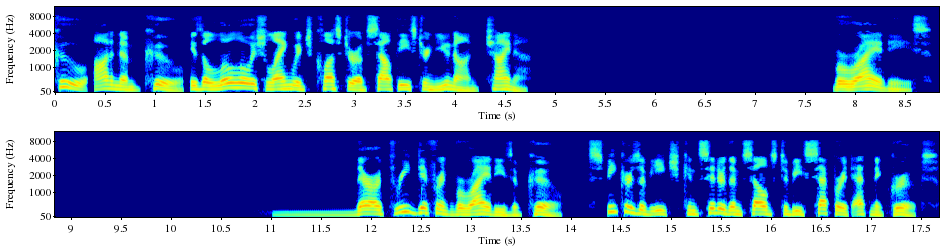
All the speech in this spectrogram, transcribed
Ku, autonym Ku, is a Loloish language cluster of southeastern Yunnan, China. Varieties There are three different varieties of Ku. Speakers of each consider themselves to be separate ethnic groups.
